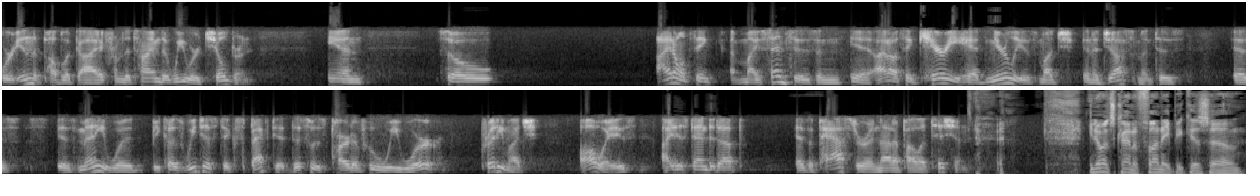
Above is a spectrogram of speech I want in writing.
we're in the public eye from the time that we were children, and so I don't think my sense is, and I don't think Carrie had nearly as much an adjustment as as as many would because we just expected this was part of who we were pretty much always. I just ended up as a pastor and not a politician. you know, it's kind of funny because um,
